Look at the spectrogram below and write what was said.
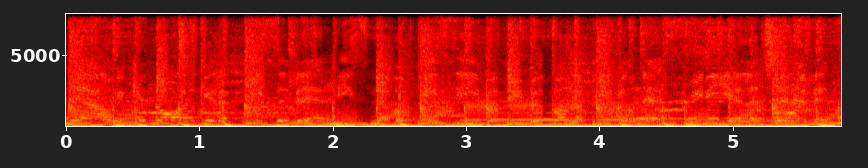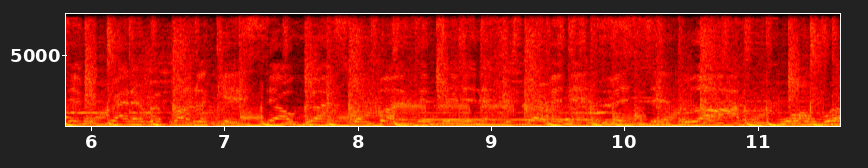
now we can all get a piece of it. Peace never PC, but people from the Pico nest. Greedy, illegitimate, Democratic, Sell guns for funds, indigenous exterminates. Listen, live, one world.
